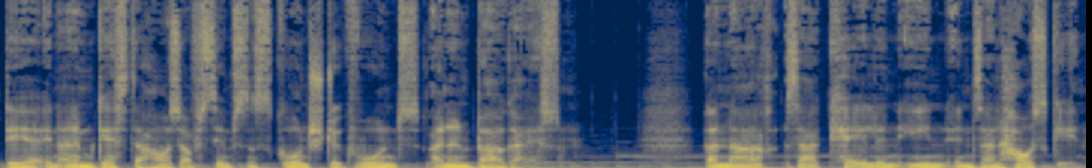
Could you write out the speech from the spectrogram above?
der in einem Gästehaus auf Simpsons Grundstück wohnt, einen Burger essen. Danach sah Kalin ihn in sein Haus gehen.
